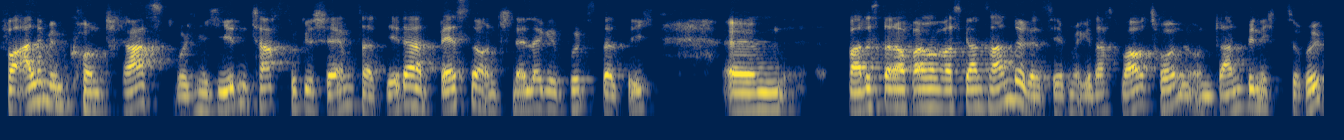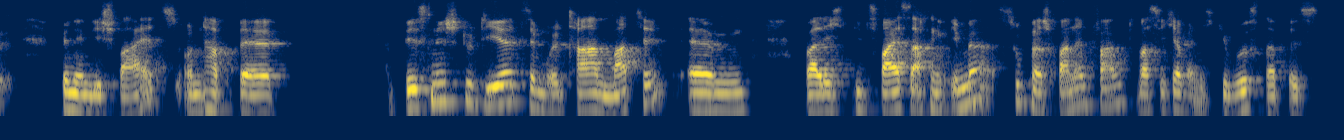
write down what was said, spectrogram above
vor allem im Kontrast, wo ich mich jeden Tag so geschämt habe, jeder hat besser und schneller geputzt als ich, ähm, war das dann auf einmal was ganz anderes. Ich habe mir gedacht, wow, toll. Und dann bin ich zurück, bin in die Schweiz und habe äh, Business studiert, simultan Mathe. Ähm, weil ich die zwei Sachen immer super spannend fand. Was ich aber nicht gewusst habe, ist,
